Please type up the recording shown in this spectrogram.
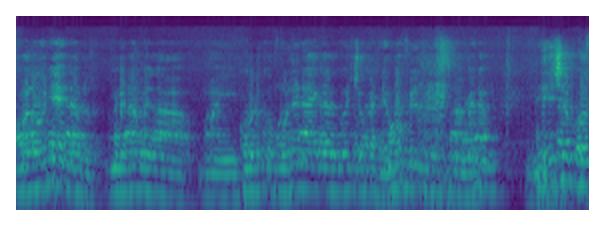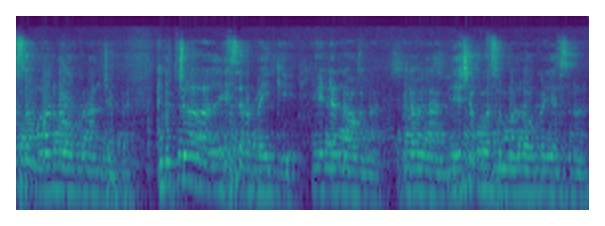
వాళ్ళు ఒకటే అన్నారు మేడం ఇలా మా ఈ కొడుకు మురళీ నాయక్ గారి గురించి ఒక డెమో ఫిల్మ్ తీస్తున్నాం మేడం దేశం కోసం మనలో ఒకరు అని చెప్పారు. కూర్చొని అలా లేసారు పైకి? ఏంటన్నా ఉన్నా మేడం ఇలా దేశం కోసం మనలో ఒకటి చేస్తున్నారు.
